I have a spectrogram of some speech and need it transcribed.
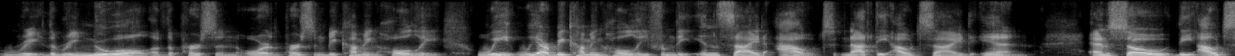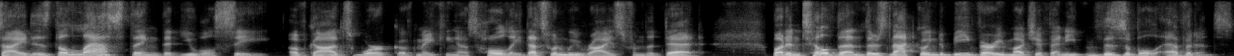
re, the renewal of the person or the person becoming holy, we we are becoming holy from the inside out, not the outside in. And so the outside is the last thing that you will see of God's work of making us holy. That's when we rise from the dead. But until then, there's not going to be very much, if any, visible evidence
